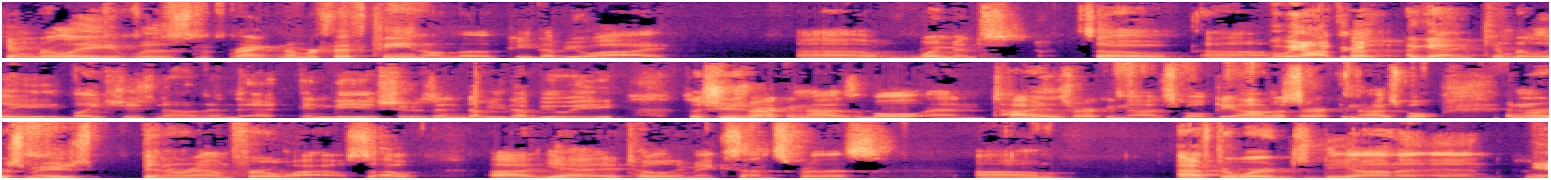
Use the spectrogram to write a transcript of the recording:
Kimber Lee was ranked number fifteen on the PWI uh, women's. So, um, But we don't have to go- But again, Kimber Lee, like she's known in the Indies, she was in WWE, so she's recognizable, and Ty is recognizable, Deonna's recognizable, and Rosemary's been around for a while. So, uh, yeah, it totally makes sense for this. Um, afterwards, Deonna and Yeah.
